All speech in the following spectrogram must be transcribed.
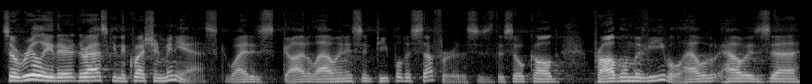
So, really, they're, they're asking the question many ask why does God allow innocent people to suffer? This is the so called problem of evil. How, how is uh,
